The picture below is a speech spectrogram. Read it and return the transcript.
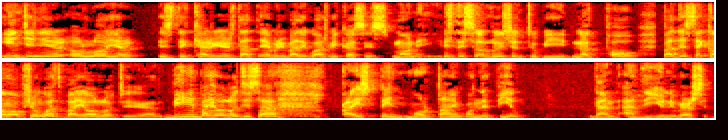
engineer, or lawyer is the careers that everybody wants because it's money. It's the solution to be not poor. But the second option was biology. And being biologist, uh, I spent more time on the field than at the university.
